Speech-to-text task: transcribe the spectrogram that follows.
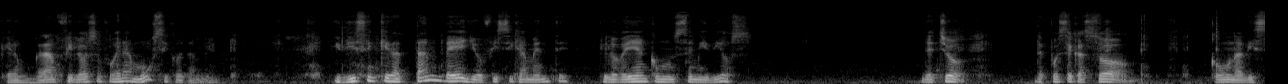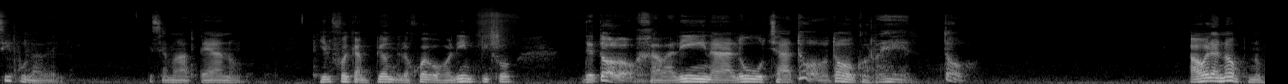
que era un gran filósofo, era músico también. Y dicen que era tan bello físicamente que lo veían como un semidios. De hecho, después se casó con una discípula de él, que se llamaba Teano. Y él fue campeón de los Juegos Olímpicos, de todo, jabalina, lucha, todo, todo, correr, todo. Ahora no, nos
